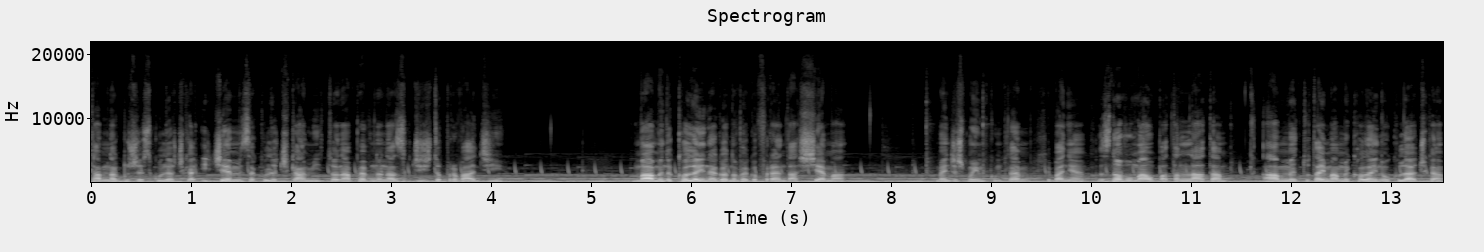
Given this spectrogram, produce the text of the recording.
Tam na górze jest kuleczka. Idziemy za kuleczkami. To na pewno nas gdzieś doprowadzi. Mamy kolejnego nowego frienda. Siema. Będziesz moim kumplem? Chyba nie. Znowu małpa tam lata. A my tutaj mamy kolejną kuleczkę.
